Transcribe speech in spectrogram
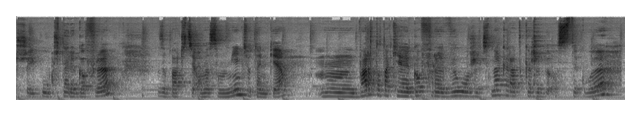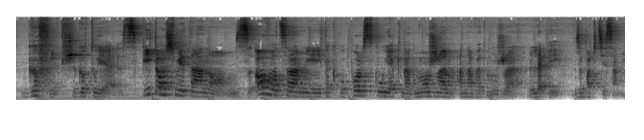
3,5, 4 gofry. Zobaczcie, one są mięciuteńkie. Mm, Warto takie gofry wyłożyć na kratkę, żeby ostygły. Gofry przygotuję z pitą śmietaną, z owocami, tak po polsku jak nad morzem, a nawet może lepiej. Zobaczcie sami.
